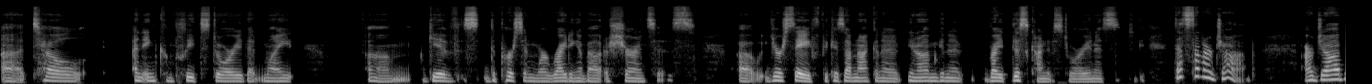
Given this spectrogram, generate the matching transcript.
uh, tell an incomplete story that might um, give the person we're writing about assurances. Uh, you're safe because I'm not going to, you know, I'm going to write this kind of story. And it's that's not our job. Our job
